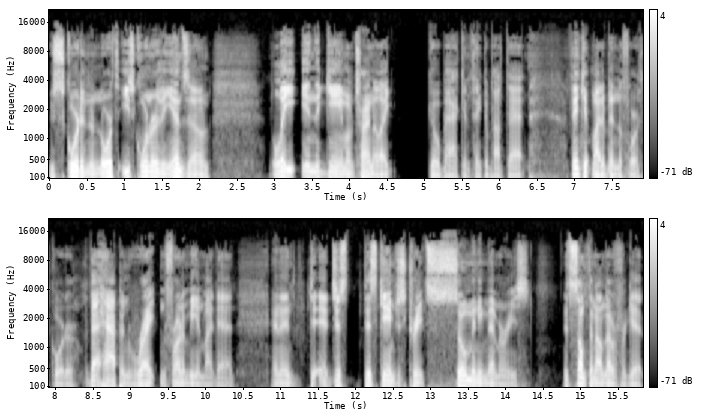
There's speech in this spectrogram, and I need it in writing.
who scored in the northeast corner of the end zone late in the game. I'm trying to like go back and think about that. I think it might have been the fourth quarter, but that happened right in front of me and my dad. And then it just this game just creates so many memories. It's something I'll never forget.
